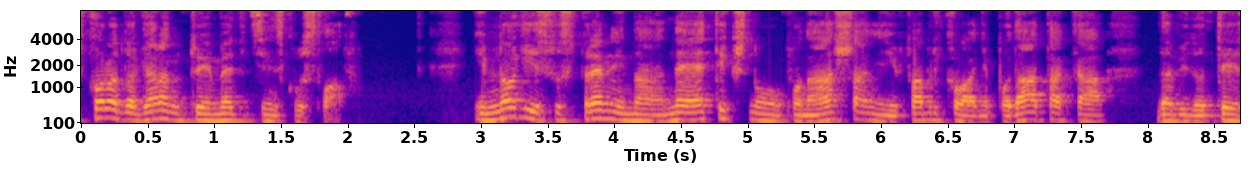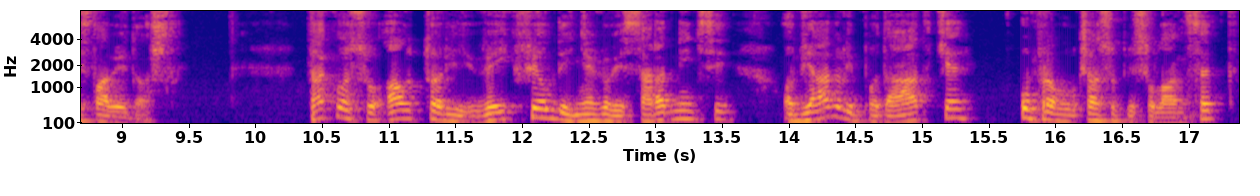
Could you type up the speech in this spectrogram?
skoro da garantuje medicinsku slavu i mnogi su spremni na neetično ponašanje i fabrikovanje podataka da bi do te slave došli. Tako su autori Wakefield i njegovi saradnici objavili podatke upravo u časopisu Lancet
